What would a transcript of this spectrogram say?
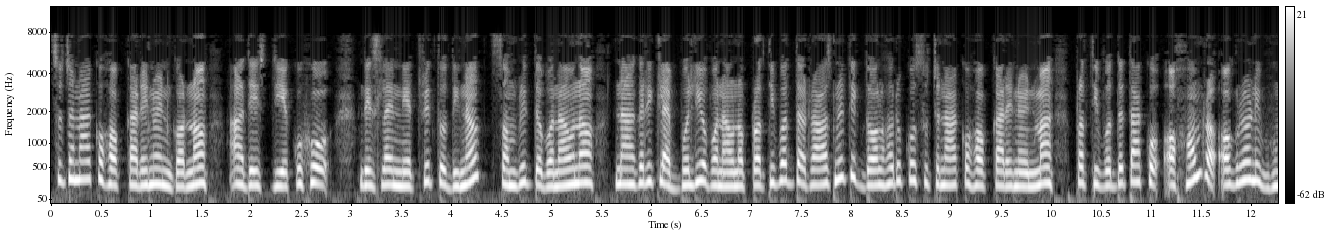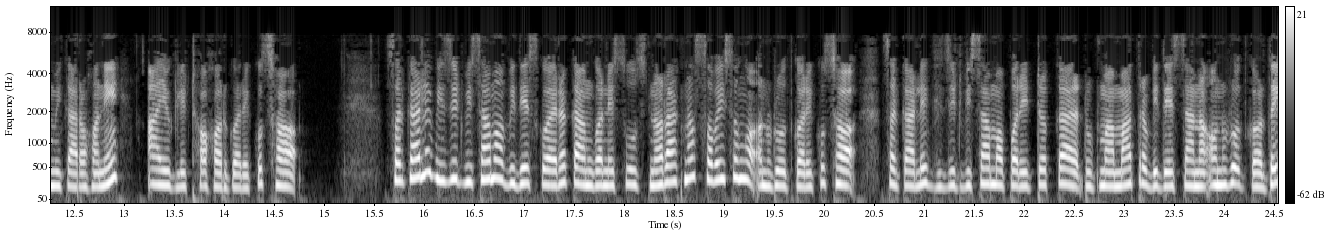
सूचनाको हक कार्यान्वयन गर्न आदेश दिएको हो। देशलाई नेतृत्व दिन समृद्ध बनाउन नागरिकलाई बलियो बनाउन प्रतिबद्ध राजनैतिक दलहरूको सूचनाको हक कार्यान्वयनमा प्रतिबद्धताको अहम र अग्रणी भूमिका रहने आयोगले ठहर गरेको छ। सरकारले भिजिट भिसामा विदेश गएर काम गर्ने सोच नराख्न सबैसँग अनुरोध गरेको छ। सरकारले भिजिट भिसामा पर्यटकका रूपमा मात्र विदेश जान अनुरोध गर्दै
